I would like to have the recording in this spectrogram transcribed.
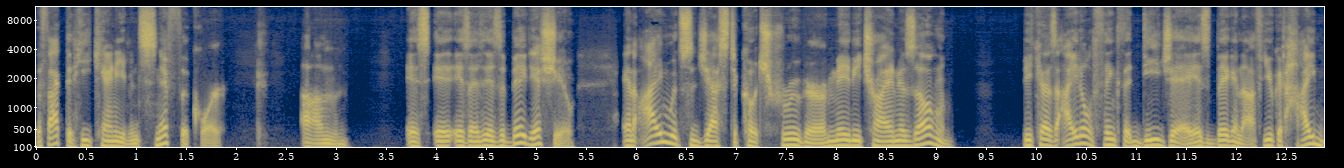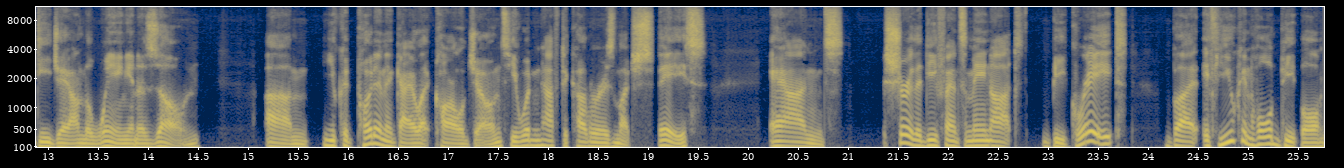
The fact that he can't even sniff the court um, is is is, is a big issue. And I would suggest to Coach Kruger maybe trying a zone because I don't think that DJ is big enough. You could hide DJ on the wing in a zone. Um, you could put in a guy like Karl Jones. He wouldn't have to cover as much space. And sure, the defense may not be great, but if you can hold people,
